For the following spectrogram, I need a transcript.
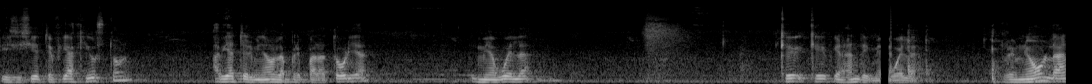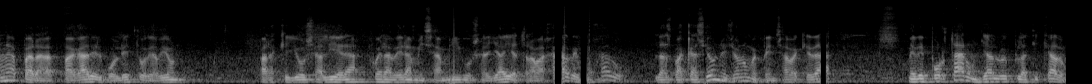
17 fui a Houston había terminado la preparatoria y mi abuela, qué, qué grande mi abuela, reunió lana para pagar el boleto de avión, para que yo saliera, fuera a ver a mis amigos allá y a trabajar de mojado. Las vacaciones yo no me pensaba quedar. Me deportaron, ya lo he platicado.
